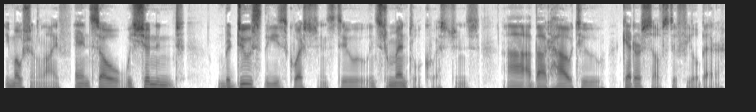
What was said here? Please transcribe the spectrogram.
emotional life. And so we shouldn't reduce these questions to instrumental questions uh, about how to get ourselves to feel better.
